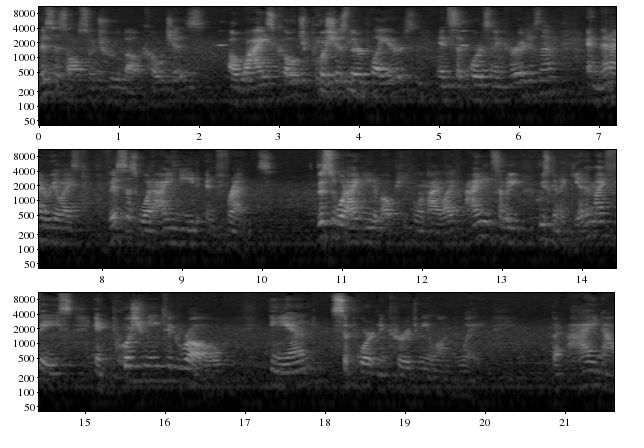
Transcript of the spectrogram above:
this is also true about coaches. A wise coach pushes their players and supports and encourages them. And then I realized, this is what I need in friends. This is what I need about people in my life. I need somebody who's going to get in my face and push me to grow and support and encourage me along the way. But I now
